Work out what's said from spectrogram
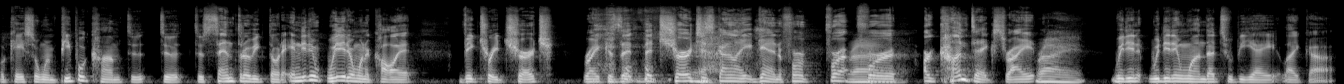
okay so when people come to to to Centro Victoria and they didn't, we didn't want to call it Victory Church right because the, the church is kind of like again for for Right. for our context right? right. we didn't we didn't want that to be a like a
